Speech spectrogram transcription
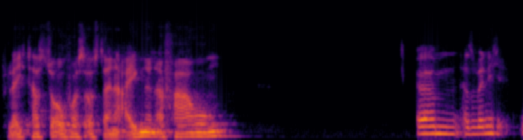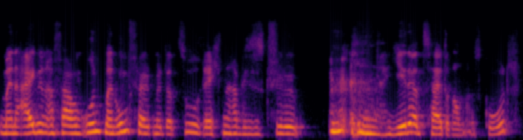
Vielleicht hast du auch was aus deiner eigenen Erfahrung. Ähm, also wenn ich meine eigenen Erfahrungen und mein Umfeld mit dazu rechne, habe ich das Gefühl, jeder Zeitraum ist gut.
